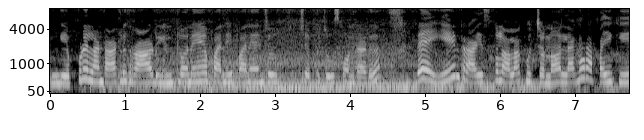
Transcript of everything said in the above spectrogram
ఇంకెప్పుడు ఇలాంటి ఆటలకి రాడు. ఇంట్లోనే పని పని అని చూ చెప్పి చూసుకుంటాడు. రే ఏంట్రా ఇసుకలు అలా కూర్చున్నావు? లెగరా పైకి.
